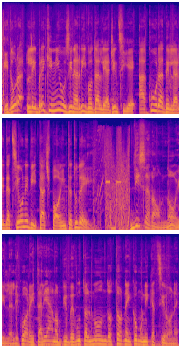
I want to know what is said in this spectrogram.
Ed ora le breaking news in arrivo dalle agenzie a cura della redazione di Touchpoint Today. Di Saronno, il liquore italiano più bevuto al mondo, torna in comunicazione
